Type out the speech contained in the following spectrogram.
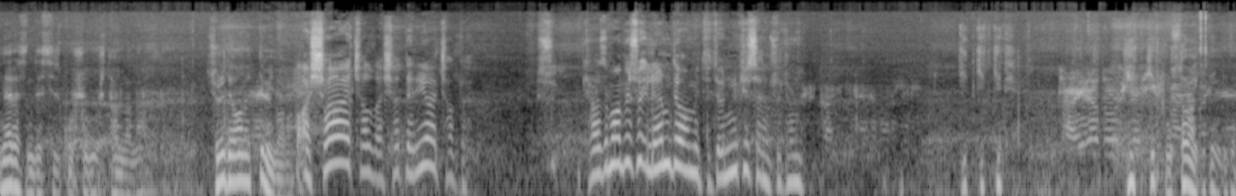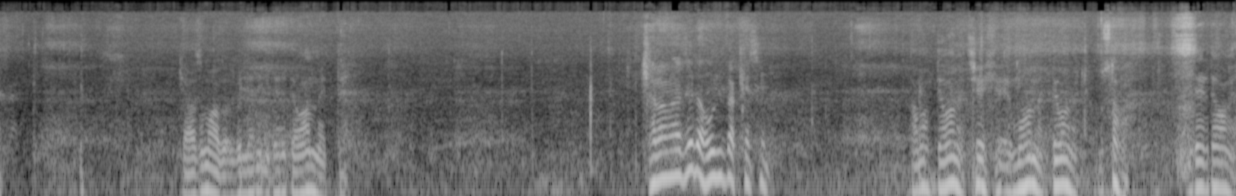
neresinde siz koşulmuş tarlalar? Sürü devam etti mi ileri? Aşağı açıldı, aşağı dereye açıldı. Su, Kazım abi su ileri mi devam ediyor? Önünü keselim sürünü. Git git git. Çayıra doğru Git git Mustafa gidin gidin. Kazım abi öbürleri ileri devam etti? Kenan Hacı da Hulusi bak kesin. Tamam devam et. Şey e, Muhammed devam et. Mustafa ileri devam et.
